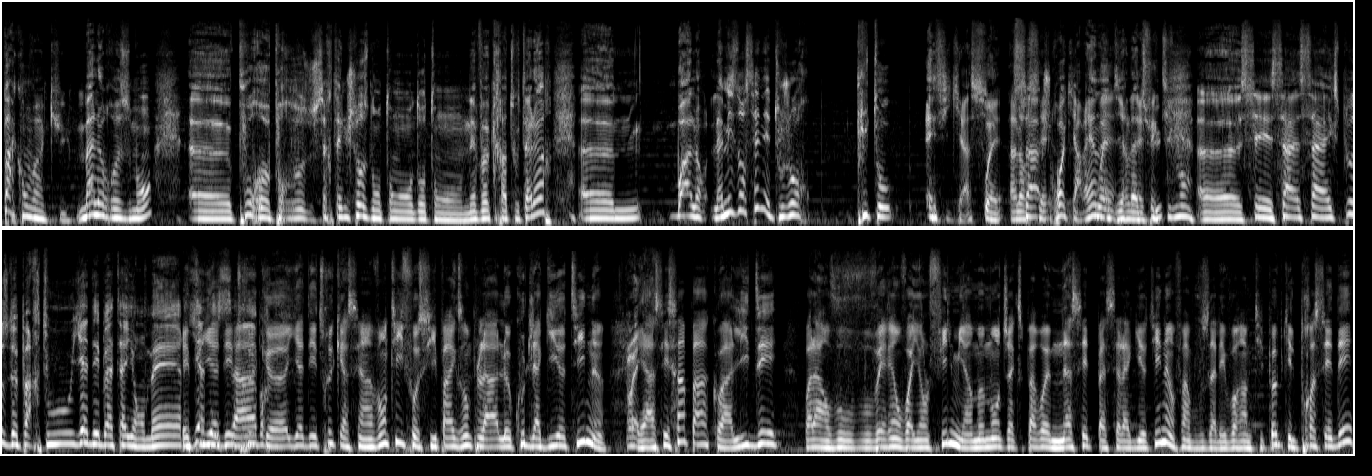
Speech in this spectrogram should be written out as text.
pas convaincu, malheureusement, pour, pour certaines choses dont on, dont on évoquera tout à l'heure. Bon, alors, la mise en scène est toujours plutôt efficace. Ouais, alors ça, je crois qu'il n'y a rien à dire là-dessus. Effectivement. Euh, c'est ça, ça explose de partout. Il y a des batailles en mer, Et il y puis a il y a des, trucs, euh, il y a des trucs assez inventifs aussi. Par exemple, là, le coup de la guillotine Ouais. est assez sympa, quoi. L'idée, voilà, vous, vous verrez en voyant le film, il y a un moment Jack Sparrow est menacé de passer à la guillotine. Enfin, vous allez voir un petit peu, puis le procédé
